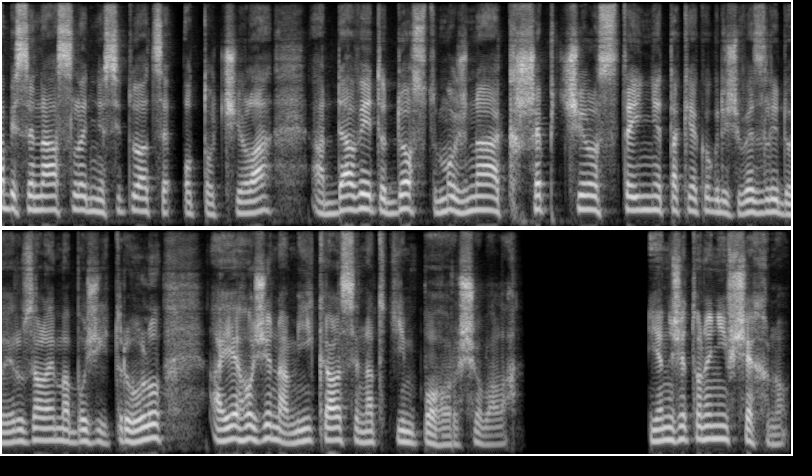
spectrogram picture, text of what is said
aby se následně situace otočila a David dost možná křepčil stejně tak, jako když vezli do Jeruzaléma boží truhlu a jeho žena Míkal se nad tím pohoršovala. Jenže to není všechno.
